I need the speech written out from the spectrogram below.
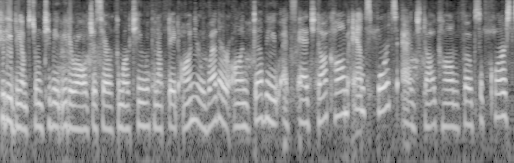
Good evening. I'm Storm Team 8 meteorologist Erica Martin with an update on your weather on WXEdge.com and SportzEdge.com. Folks, of course,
